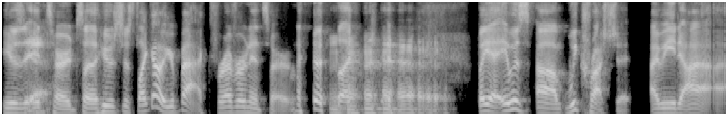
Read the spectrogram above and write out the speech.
He was an Yeah. intern. So he was just like, Oh, you're back, forever an intern. like but yeah, it was um we crushed it. I mean, I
